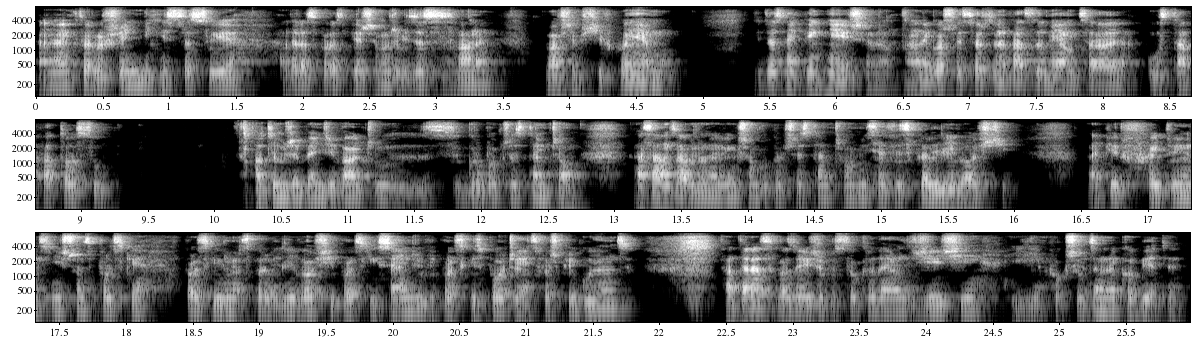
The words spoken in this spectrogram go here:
e, którego się nikt nie stosuje, a teraz po raz pierwszy może być zastosowane właśnie przeciwko niemu. I to jest najpiękniejsze, no. Ale najgorsze jest to, że ten facet miał całe usta patosu o tym, że będzie walczył z grupą przestępczą, a sam założył największą grupę przestępczą w Ministerstwie Sprawiedliwości. Najpierw hejtując, niszcząc polskie, polski wymiar sprawiedliwości, polskich sędziów i polskie społeczeństwo, szpiegując, a teraz okazuje się, że po prostu okradając dzieci i pokrzywdzone kobiety.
